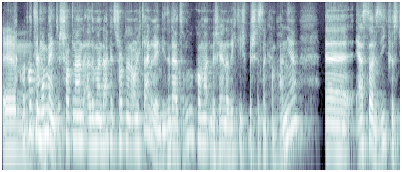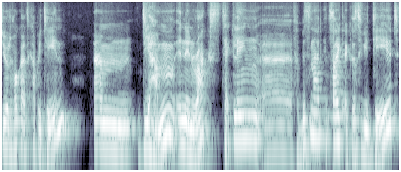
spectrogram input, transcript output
Ähm, Aber trotzdem, Moment, Schottland, also man darf jetzt Schottland auch nicht kleinreden. Die sind halt zurückgekommen, hatten bisher eine richtig beschissene Kampagne. Äh, erster Sieg für Stuart Hawk als Kapitän. Ähm, die haben in den Rucks Tackling äh, Verbissenheit gezeigt, Aggressivität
